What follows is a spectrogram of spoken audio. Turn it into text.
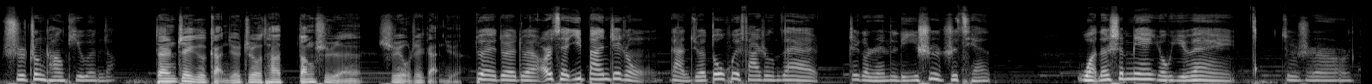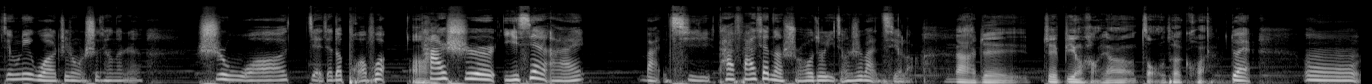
是正常体温的。但是这个感觉只有他当事人是有这感觉。对对对，而且一般这种感觉都会发生在这个人离世之前。我的身边有一位，就是经历过这种事情的人，是我姐姐的婆婆，啊，她是胰腺癌晚期，他发现的时候就已经是晚期了。那这这病好像走得特快。对，嗯，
